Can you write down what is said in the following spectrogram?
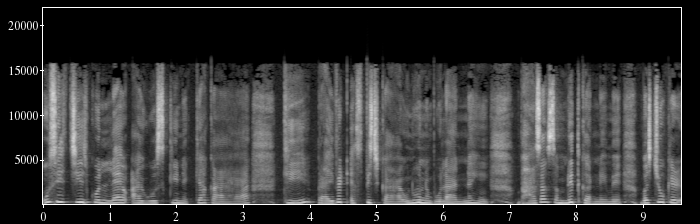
उसी चीज़ को लेव आइगोस्की ने क्या कहा है कि प्राइवेट स्पीच कहा है। उन्होंने बोला है नहीं। भाषा समृद्ध करने में, बच्चों के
